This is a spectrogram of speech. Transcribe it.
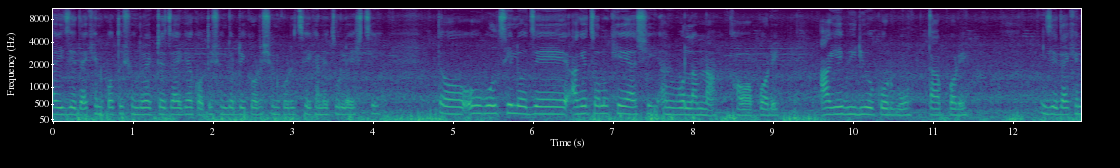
এই যে দেখেন কত সুন্দর একটা জায়গা, কত সুন্দর ডেকোরেশন করেছে, এখানে চলে এসেছি। তো ও বলছিল যে, আগে চলো খেয়ে আসি। আমি বললাম, না, খাওয়া পরে। আগে ভিডিও করব তারপরে। যে দেখেন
